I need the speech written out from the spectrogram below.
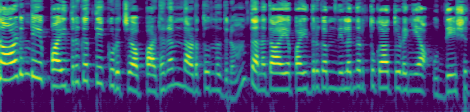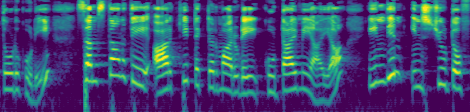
നാടിന്റെ പൈതൃകത്തെക്കുറിച്ച് പഠനം നടത്തുന്നതിനും തനതായ പൈതൃകം നിലനിർത്തുക തുടങ്ങിയ ഉദ്ദേശത്തോടുകൂടി സംസ്ഥാനത്തെ ആർക്കിടെക്ടർമാരുടെ കൂട്ടായ്മയായ Indian Institute of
